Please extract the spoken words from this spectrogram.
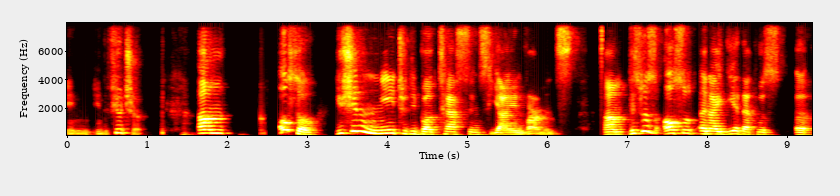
in, in the future. Um, also, you shouldn't need to debug tests in CI environments. Um, this was also an idea that was uh,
